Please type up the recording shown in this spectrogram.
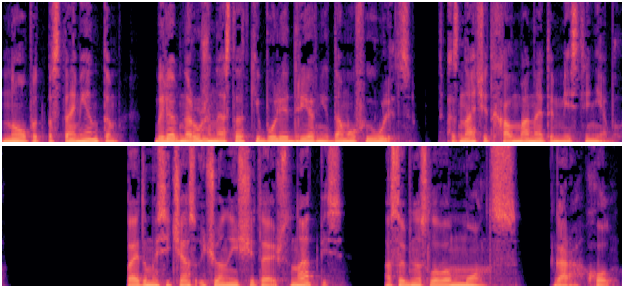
Но под постаментом были обнаружены остатки более древних домов и улиц, а значит холма на этом месте не было. Поэтому сейчас ученые считают, что надпись, особенно слово «монс» – гора, холм,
